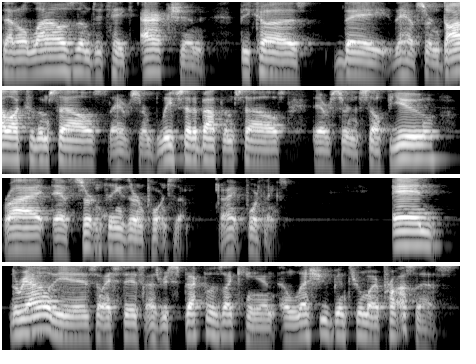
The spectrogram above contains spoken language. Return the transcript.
that allows them to take action because they they have certain dialogue to themselves, they have a certain belief set about themselves, they have a certain self-view, right? They have certain things that are important to them. Right? Four things. And the reality is, and I say this as respectful as I can, unless you've been through my process,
